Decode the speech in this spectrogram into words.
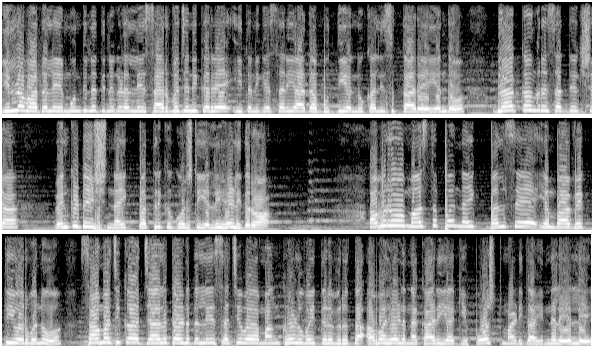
ಇಲ್ಲವಾದಲ್ಲಿ ಮುಂದಿನ ದಿನಗಳಲ್ಲಿ ಸಾರ್ವಜನಿಕರೇ ಈತನಿಗೆ ಸರಿಯಾದ ಬುದ್ಧಿಯನ್ನು ಕಲಿಸುತ್ತಾರೆ ಎಂದು ಬ್ಲಾಕ್ ಕಾಂಗ್ರೆಸ್ ಅಧ್ಯಕ್ಷ ವೆಂಕಟೇಶ್ ನಾಯ್ಕ್ ಪತ್ರಿಕಾಗೋಷ್ಠಿಯಲ್ಲಿ ಹೇಳಿದರು. ಅವರು ಮಾಸ್ತಪ್ಪ ನಾಯ್ಕ್ ಬಲ್ಸೆ ಎಂಬ ವ್ಯಕ್ತಿಯೋರ್ವನು ಸಾಮಾಜಿಕ ಜಾಲತಾಣದಲ್ಲಿ ಸಚಿವ ಮಂಗಳು ವೈದ್ಯರ ವಿರುದ್ಧ ಅವಹೇಳನಕಾರಿಯಾಗಿ ಪೋಸ್ಟ್ ಮಾಡಿದ ಹಿನ್ನೆಲೆಯಲ್ಲಿ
